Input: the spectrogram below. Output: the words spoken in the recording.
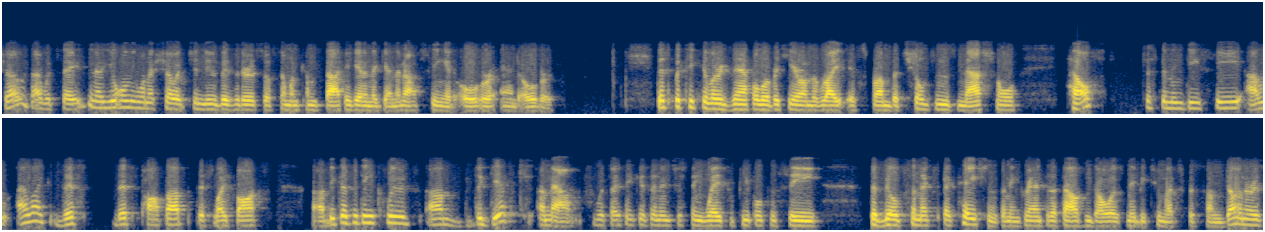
shows, I would say, you know, you only want to show it to new visitors so if someone comes back again and again, they're not seeing it over and over. This particular example over here on the right is from the Children's National Health System in DC. I, I like this, this pop-up, this light box. uh, because it includes um, the gift amounts, which I think is an interesting way for people to see to build some expectations. I mean, granted, $1,000 may be too much for some donors,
